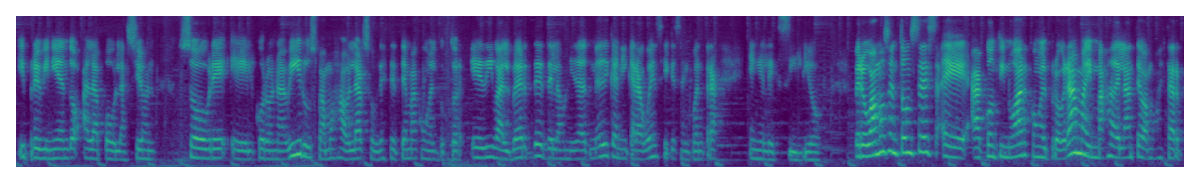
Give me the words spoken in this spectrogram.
y previniendo a la población sobre el coronavirus. Vamos a hablar sobre este tema con el doctor Eddie Valverde de la Unidad Médica Nicaragüense que se encuentra en el exilio. Pero vamos entonces eh, a continuar con el programa y más adelante vamos a estar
